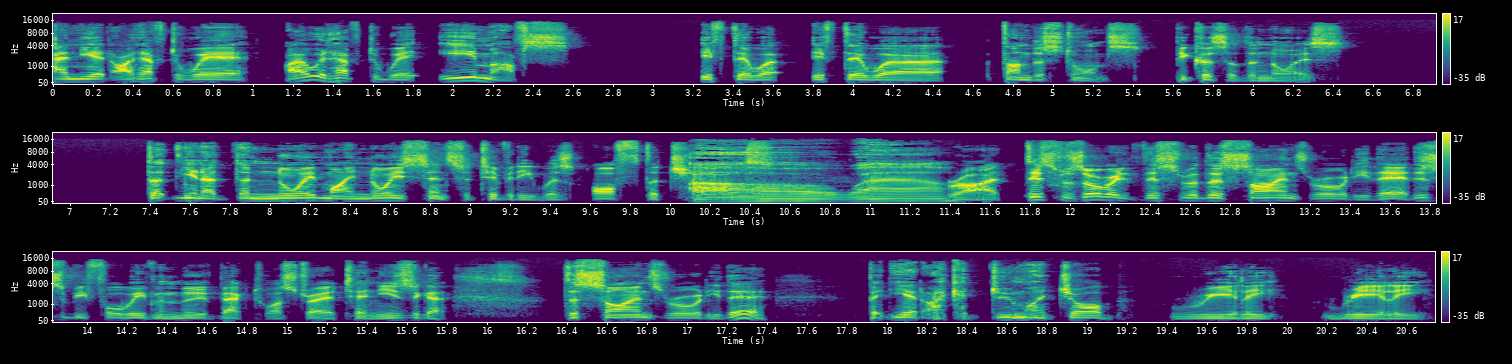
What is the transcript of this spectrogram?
and yet I'd have to wear I would have to wear earmuffs if there were if there were thunderstorms because of the noise. That you know the noise my noise sensitivity was off the charts. Oh wow! Right. This was already this were the signs were already there. This is before we even moved back to Australia ten years ago. The signs were already there, but yet I could do my job really, really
